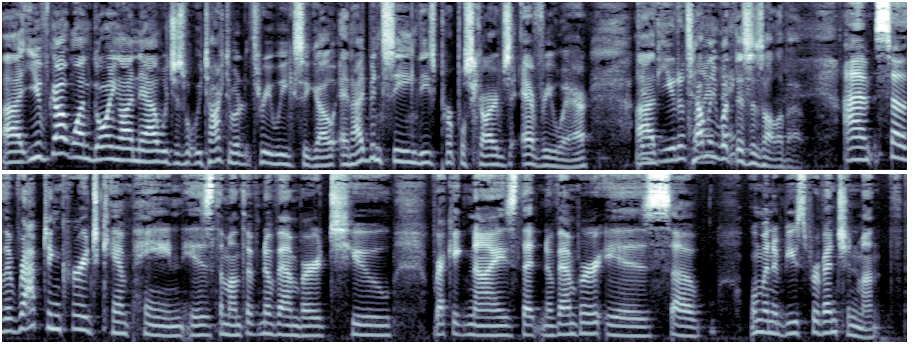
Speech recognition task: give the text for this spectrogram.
Uh, you've got one going on now, which is what we talked about three weeks ago. And I've been seeing these purple scarves everywhere. Uh, beautiful. Tell me what this is all about. Um, so, the Wrapped in Courage campaign is the month of November to recognize that November is uh, Woman Abuse Prevention Month.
